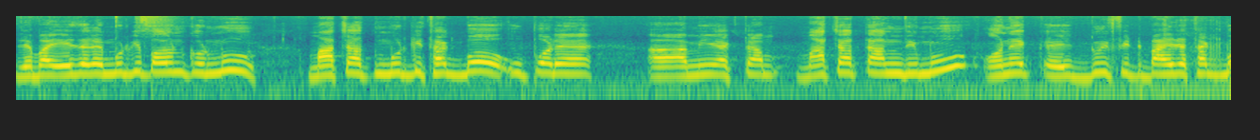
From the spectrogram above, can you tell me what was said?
যে, ভাই, এই জায়গায় মুরগি পালন করব, মাচাত মুরগি থাকব, উপরে আমি একটা মাচা টান দিমু, অনেক, এই দুই ফিট বাইরে থাকব।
